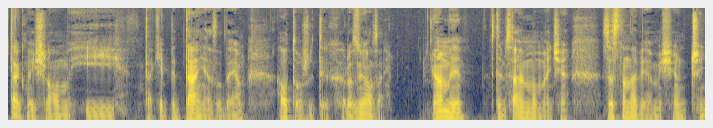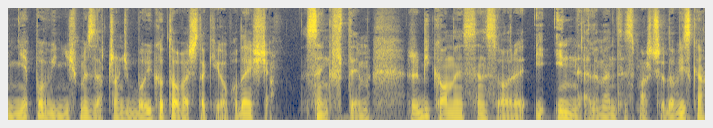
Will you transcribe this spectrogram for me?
Tak myślą i takie pytania zadają autorzy tych rozwiązań. A my w tym samym momencie zastanawiamy się, czy nie powinniśmy zacząć bojkotować takiego podejścia. Sęk w tym, że bikony, sensory i inne elementy smart środowiska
